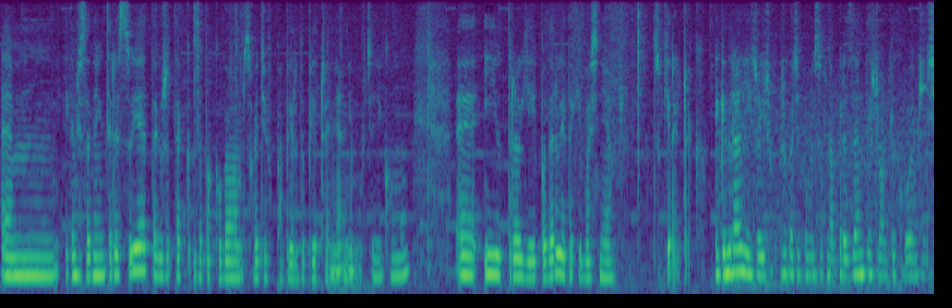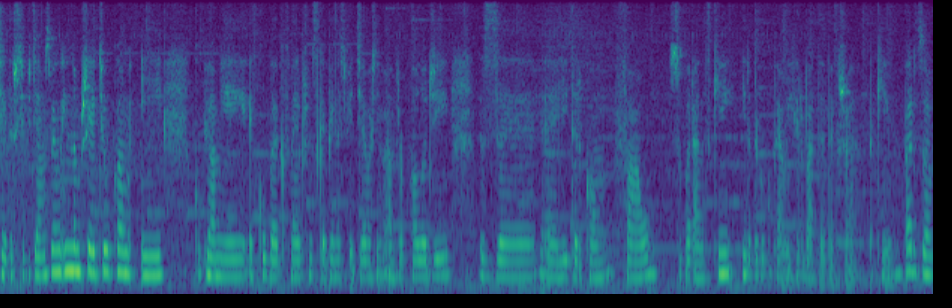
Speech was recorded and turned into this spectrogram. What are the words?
Em, I tym się ostatnio interesuję, także tak zapakowałam, słuchajcie, w papier do pieczenia, nie mówcie nikomu. E, I jutro jej podaruję taki właśnie cukiereczek. Generalnie, jeżeli szuk- szukacie pomysłów na prezenty, jeszcze Wam tylko powiem, że dzisiaj też się widziałam z moją inną przyjaciółką i kupiłam jej kubek w najlepszym sklepie na świecie, właśnie w Anthropology z e, literką V, superancki i do tego kupiłam jej herbatę, także taki bardzo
